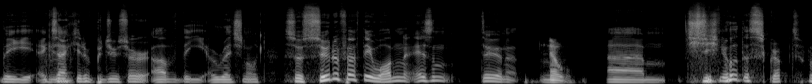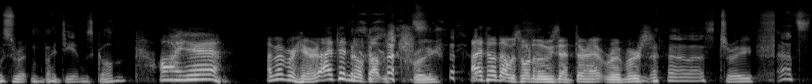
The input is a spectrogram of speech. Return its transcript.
the Hmm. executive producer of the original. So Suda Fifty One isn't doing it. No. Um, did you know the script was written by James Gunn? Oh yeah, I remember hearing. it. I didn't know if that was true. I thought that was one of those internet rumors. It's That's true. That's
